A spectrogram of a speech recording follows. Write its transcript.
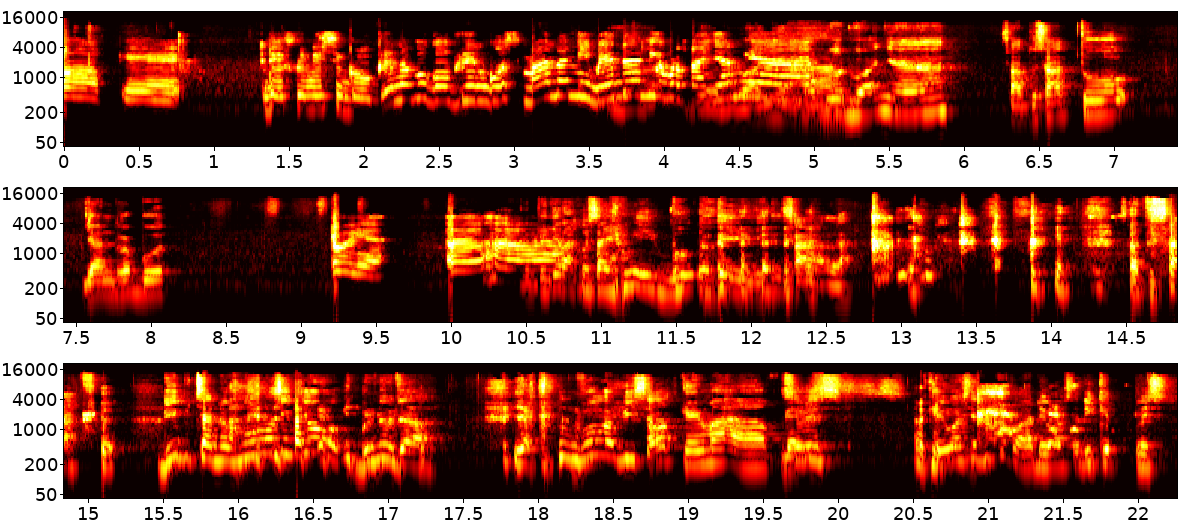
Oke. Definisi go green apa go green gue semana nih? Beda nih pertanyaannya. dua-duanya. Satu-satu. Jangan rebut. Oh ya. Eh, gue pikir aku sayang ibu Oh iya, salah. satu-satu Dia bercanda mulu nih Jo. Bener dah. ya kan Gue gak bisa. oke maaf guys Serius. Oke, dewasa dikit lah, dewasa dikit please.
